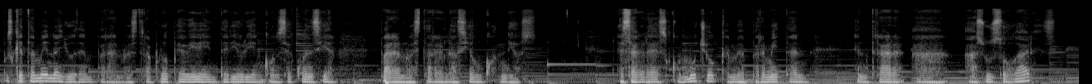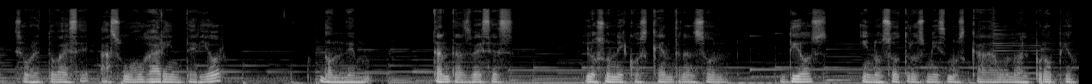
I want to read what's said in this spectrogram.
pues que también ayuden para nuestra propia vida interior y en consecuencia para nuestra relación con Dios. Les agradezco mucho que me permitan entrar a, sus hogares, sobre todo a, a su hogar interior, donde tantas veces los únicos que entran son Dios y nosotros mismos, cada uno al propio.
